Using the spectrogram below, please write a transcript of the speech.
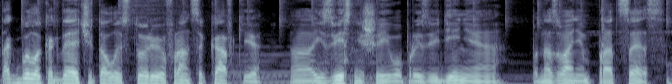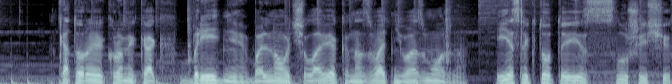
Так было, когда я читал историю Франца Кавки, а, известнейшее его произведение под названием «Процесс», которое, кроме как бредни больного человека, назвать невозможно. И если кто-то из слушающих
